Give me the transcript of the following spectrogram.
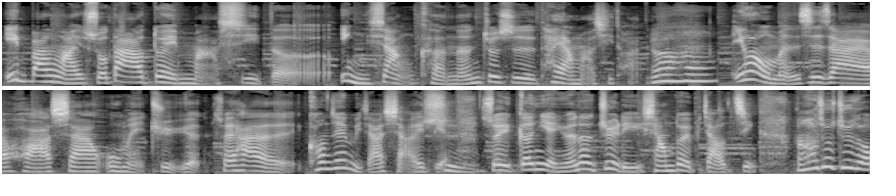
一般来说，大家对马戏的印象可能就是太阳马戏团。嗯哼，因为我们是在华山乌美剧院，所以它的空间比较小一点，所以跟演员的距离相对比较近。然后就觉得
